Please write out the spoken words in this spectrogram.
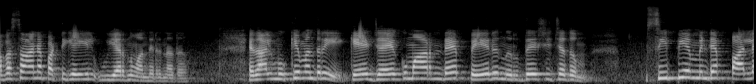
അവസാന പട്ടികയിൽ ഉയർന്നു വന്നിരുന്നത്. എന്നാൽ മുഖ്യമന്ത്രി കെ ജയകുമാറിന്റെ പേര് നിർദ്ദേശിച്ചതും സി പി എമ്മിന്റെ പല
